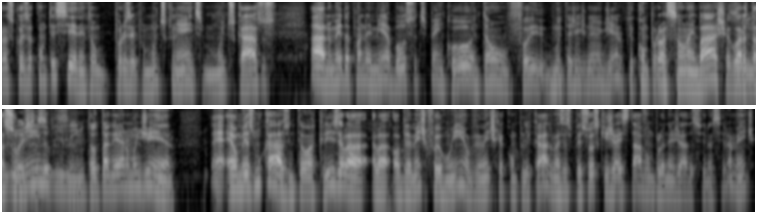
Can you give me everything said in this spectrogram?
as coisas acontecerem. Então, por exemplo, muitos clientes, muitos casos. Ah, no meio da pandemia a bolsa despencou, então foi muita gente ganhando dinheiro porque comprou ação lá embaixo, agora está hoje tá subindo, subindo. Então está ganhando muito dinheiro. É, é o mesmo caso. Então a crise, ela, ela obviamente que foi ruim, obviamente que é complicado, mas as pessoas que já estavam planejadas financeiramente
